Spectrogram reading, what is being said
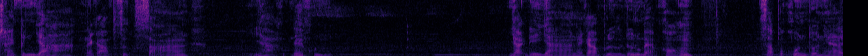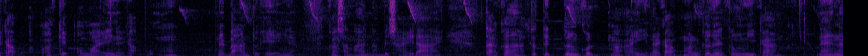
ใช้เป็นยานะครับ ศึกษาอยากได้คุณ อยากได้ยานะครับ หรือรูปแบบของสรรพคุณตัวนี้นะครับเอาเก็บเอาไว้นะครับ ผมในบ้านตัวเองเนี่ยก็สามารถนำไปใช้ได้ แต่ก็อาจจะติดเรื่องกฎหมายนะครับ มันก็เลยต้องมีการแนะน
